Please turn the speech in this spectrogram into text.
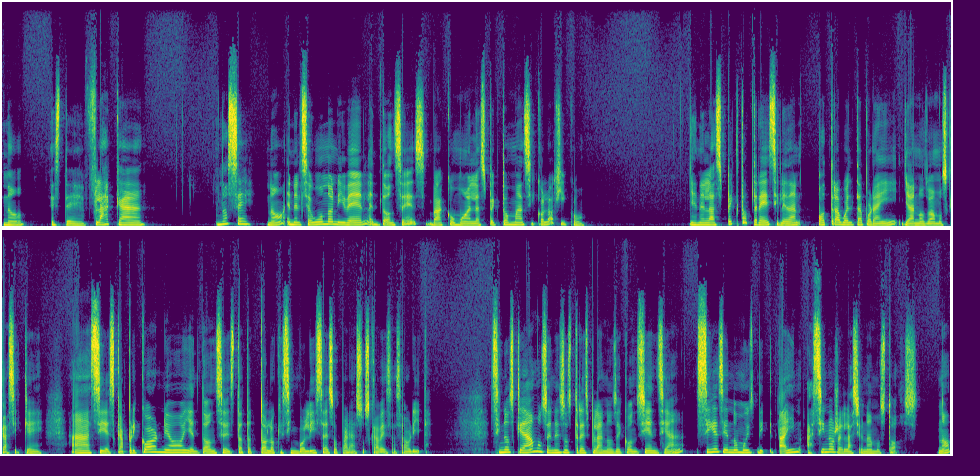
no, este, flaca, no sé, ¿no? En el segundo nivel, entonces, va como al aspecto más psicológico. Y en el aspecto 3, si le dan otra vuelta por ahí, ya nos vamos casi que, ah, sí, es Capricornio y entonces todo lo que simboliza eso para sus cabezas ahorita. Si nos quedamos en esos tres planos de conciencia, sigue siendo muy, ahí así nos relacionamos todos. ¿no?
